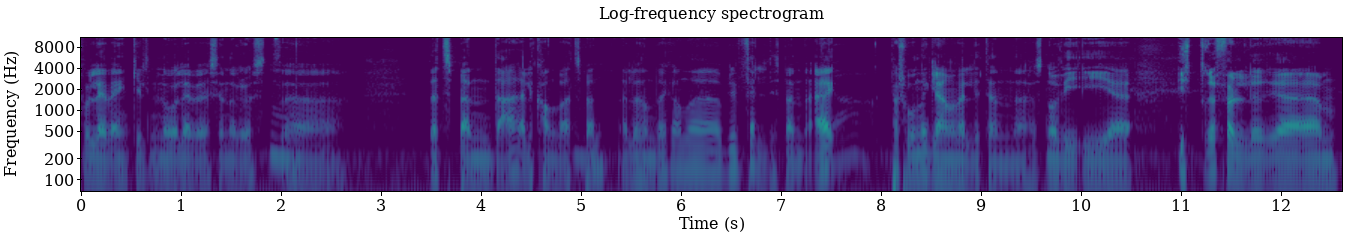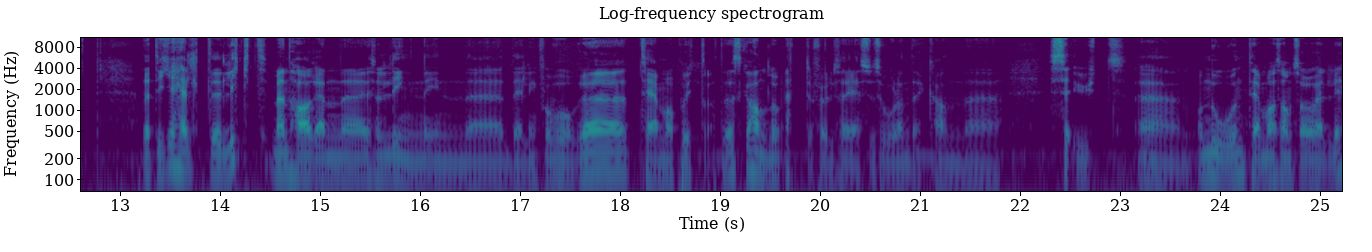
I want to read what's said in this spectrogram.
for å leve enkelt, men å leve sjenerøst. Mm. Uh, det er et spenn der, eller kan være et spenn. Mm. Eller sånn, det kan uh, bli veldig spennende. Jeg ja. personlig gleder meg veldig til den uh, høsten. når vi i uh, Ytre følger Dette er ikke helt likt, men har en liksom, lignende inndeling for våre temaer på Ytre. At det skal handle om etterfølgelse av Jesus og hvordan det kan se ut. og noen temaer samsvarer veldig,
